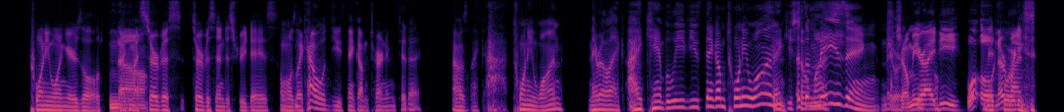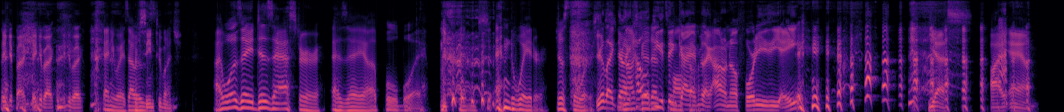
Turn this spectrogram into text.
21 years old. Back in my service service industry days, someone was like, how old do you think I'm turning today? I was like, ah, 21. And they were like, I can't believe you think I'm 21. Thank you so That's much. amazing. Were, Show me you your ID. Whoa, oh, never mind. Take it back. Take it back. Take it back. Anyways, I I've was seen too much. I was a disaster as a uh, pool boy and, and waiter. Just the worst. You're like, they're Not like, how old do you think I am? You're like, I don't know, 48? yes, I am.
